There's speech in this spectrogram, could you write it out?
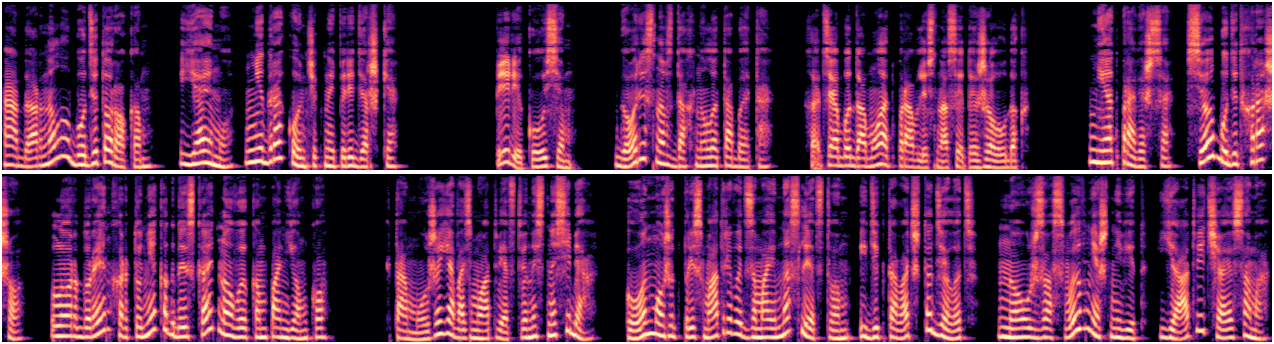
А Дарнеллу будет уроком. Я ему не дракончик на передержке. «Перекусим», — горестно вздохнула Табета. «Хотя бы домой отправлюсь на сытый желудок». «Не отправишься. Все будет хорошо. Лорду Рейнхарту некогда искать новую компаньонку. К тому же я возьму ответственность на себя. Он может присматривать за моим наследством и диктовать, что делать. Но уж за свой внешний вид я отвечаю сама».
